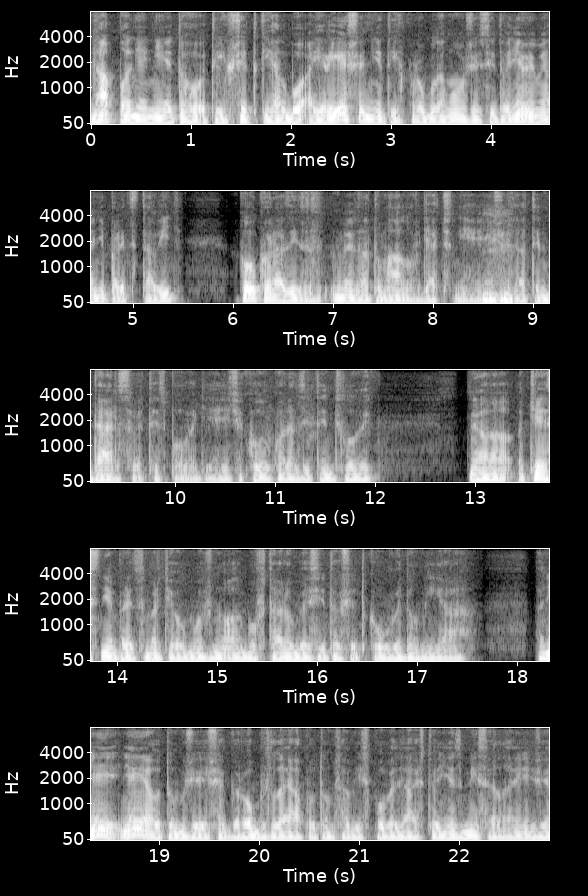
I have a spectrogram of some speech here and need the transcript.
naplnenie toho, tých všetkých, alebo aj riešenie tých problémov, že si to nevieme ani predstaviť. Koľko razy sme za to málo vďační, hej, mm-hmm. že za ten dar svetej spovede, hej, že koľko razy ten človek a, tesne pred smrťou možno, alebo v starobe si to všetko uvedomí a to nie je, nie je o tom, že však rob zle a potom sa vyspovedáš, to je nezmysel, hej, že,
